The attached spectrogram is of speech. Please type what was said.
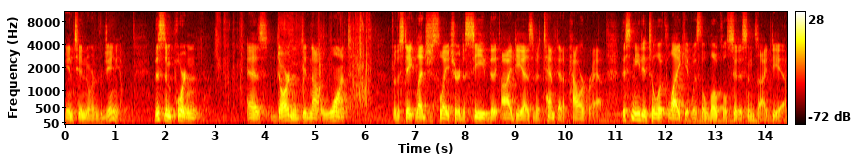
into Northern Virginia. This is important as Darden did not want for the state legislature to see the idea as an attempt at a power grab. This needed to look like it was the local citizens' idea.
